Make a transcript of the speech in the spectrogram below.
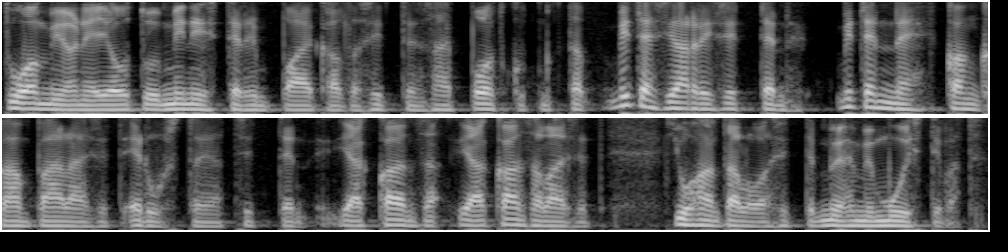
tuomion ja joutui ministerin paikalta, sitten sai potkut. Mutta miten Jari sitten, miten ne kankaanpääläiset edustajat sitten ja, kansa, ja kansalaiset Juhan Taloa sitten myöhemmin muistivat?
